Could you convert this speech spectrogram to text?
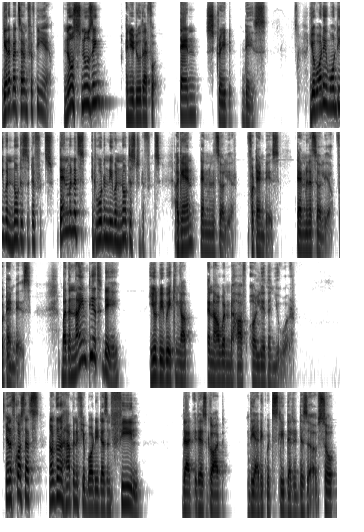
Get up at 7:50 a.m. No snoozing, and you do that for 10 straight days. Your body won't even notice the difference. 10 minutes, it wouldn't even notice the difference. Again, 10 minutes earlier for 10 days. 10 minutes earlier for 10 days. By the 90th day, you'll be waking up an hour and a half earlier than you were. And of course, that's not going to happen if your body doesn't feel that it has got the adequate sleep that it deserves. So,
